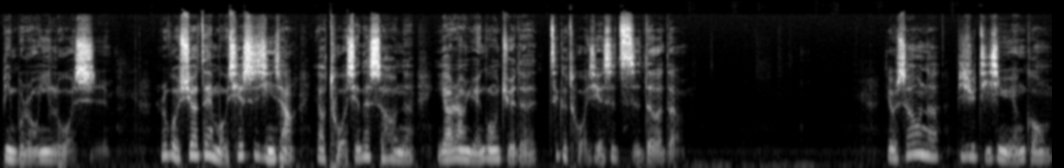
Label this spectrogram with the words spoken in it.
并不容易落实。如果需要在某些事情上要妥协的时候呢，也要让员工觉得这个妥协是值得的。有时候呢，必须提醒员工，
